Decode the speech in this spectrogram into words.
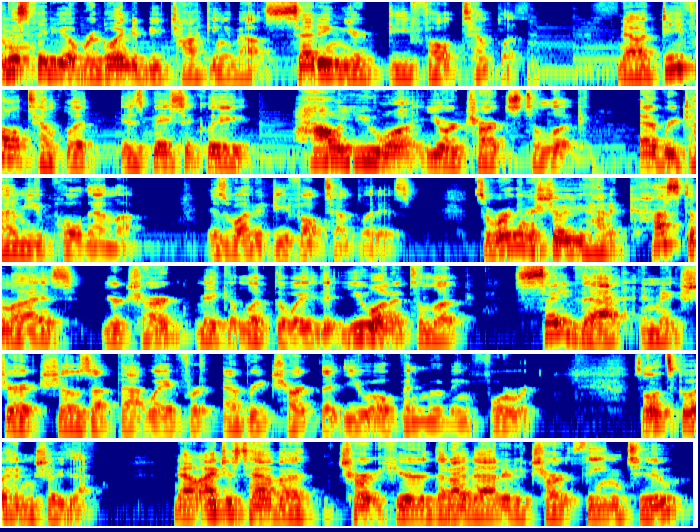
In this video, we're going to be talking about setting your default template. Now, a default template is basically how you want your charts to look every time you pull them up, is what a default template is. So we're going to show you how to customize your chart, make it look the way that you want it to look, save that, and make sure it shows up that way for every chart that you open moving forward. So let's go ahead and show you that. Now I just have a chart here that I've added a chart theme to.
